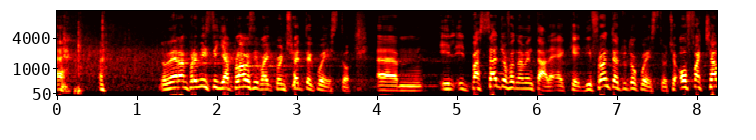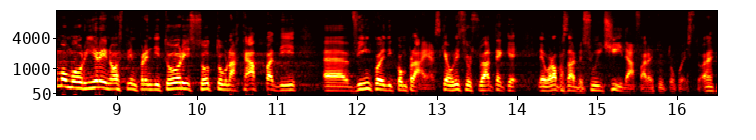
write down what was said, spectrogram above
Eh. Non erano previsti gli applausi, ma il concetto è questo. Um, il, il, passaggio fondamentale è che di fronte a tutto questo, cioè, o facciamo morire i nostri imprenditori sotto una cappa di uh, vincoli di compliance, che è un rischio, scusate, che l'Europa sarebbe suicida a fare tutto questo, eh?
